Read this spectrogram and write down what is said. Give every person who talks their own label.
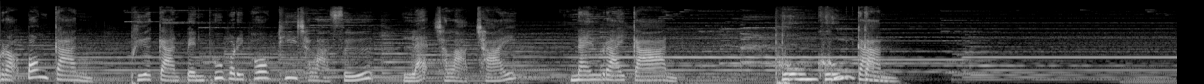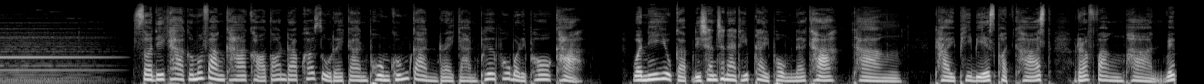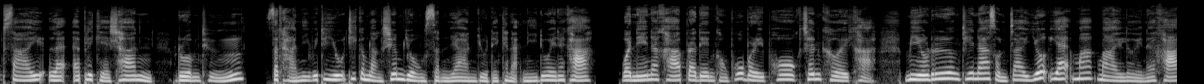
Speaker 1: เกราะป้องกัน เพื่อการเป็นผู้บริโภคที่ฉลาดซื้อ และฉลาดใช้ ในรายการ ภูมิคุ้มกัน
Speaker 2: สวัสดีค่ะ คุณผู้ฟังคะขอต้อนรับเข้าสู่รายการภูมิคุ้มกัน รายการเพื่อผู้บริโภคค่ะ วันนี้อยู่กับดิฉันชนาทิพไพรพงศ์นะคะ ทางไทย PBS Podcast รับฟังผ่านเว็บไซต์ และแอปพลิเคชัน รวมถึงสถานีวิทยุที่กำลังเชื่อมโยงสัญญาณอยู่ในขณะนี้ด้วยนะคะ วันนี้นะคะ ประเด็นของผู้บริโภคเช่นเคยค่ะ มีเรื่องที่น่าสนใจเยอะแยะมากมายเลยนะคะ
